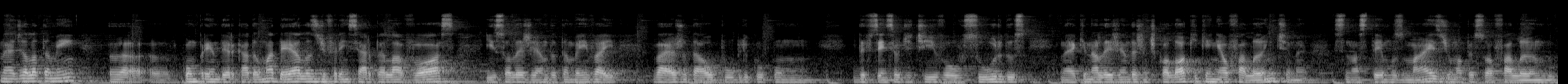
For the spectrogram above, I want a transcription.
né, de ela também uh, uh, compreender cada uma delas, diferenciar pela voz, isso a legenda também vai, vai ajudar o público com deficiência auditiva ou surdos, né, que na legenda a gente coloque quem é o falante, né? Se nós temos mais de uma pessoa falando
